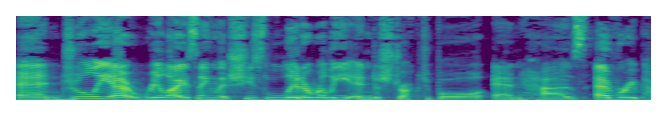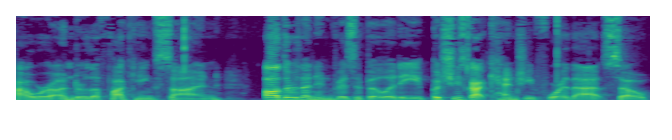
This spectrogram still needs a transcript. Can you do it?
and Juliette realizing that she's literally indestructible and has every power under the fucking sun other than invisibility but she's got Kenji for that so.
